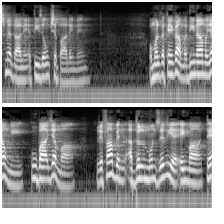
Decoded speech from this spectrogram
ရှမက်သားလင်အတီဆုံးဖြစ်ပါလိမ့်မယ်။အိုမာသခင်ကမဒီနာမရောက်မီကူဘာရက်မှာရီဖာဘင်အဗ်ဒุลမွန်ဇီရဲ့အိမ်မှာတဲ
